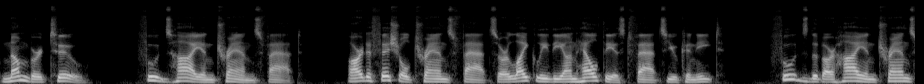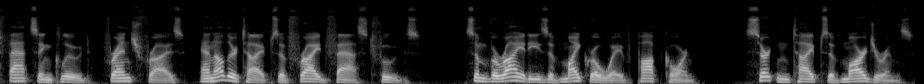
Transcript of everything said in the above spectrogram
Number 2. Foods high in trans fat. Artificial trans fats are likely the unhealthiest fats you can eat. Foods that are high in trans fats include french fries and other types of fried fast foods. Some varieties of microwave popcorn. Certain types of margarines.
